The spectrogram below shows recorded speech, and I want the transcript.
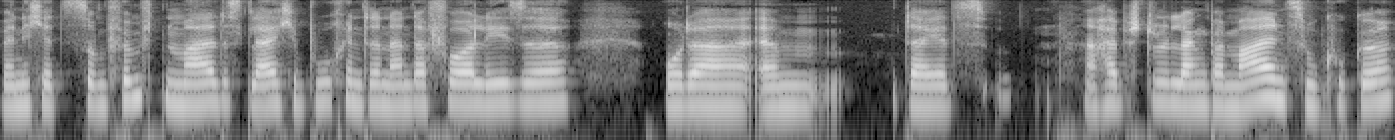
Wenn ich jetzt zum fünften Mal das gleiche Buch hintereinander vorlese oder ähm, da jetzt eine halbe Stunde lang beim Malen zugucke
